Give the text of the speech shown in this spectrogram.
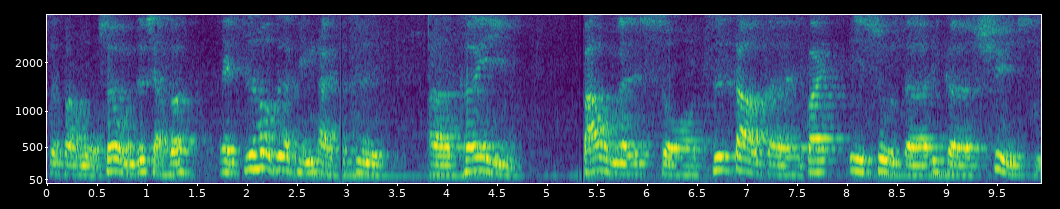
这方面，所以我们就想说，哎、之后这个平台就是呃，可以把我们所知道的有关艺术的一个讯息，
